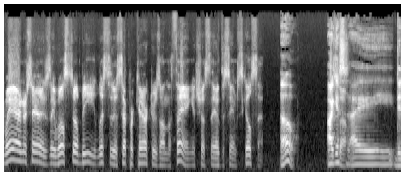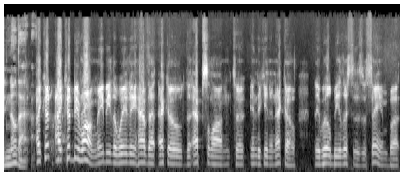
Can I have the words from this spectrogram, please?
way I understand is they will still be listed as separate characters on the thing. It's just they have the same skill set. oh, I guess So- I didn't know that. I could I could be wrong. Maybe the way they have that echo, the epsilon to indicate an echo, they will be listed as the same. But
